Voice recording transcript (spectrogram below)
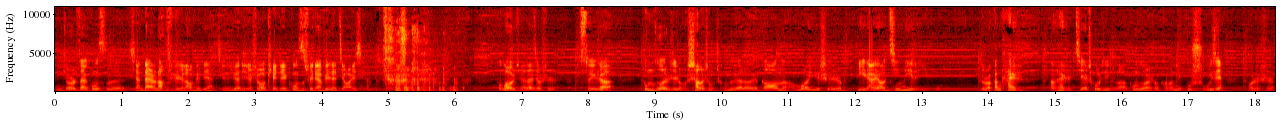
你就是在公司闲待着，浪费水、浪费电。这个月底的时候给这公司水电费再交一下。不过我觉得，就是随着工作的这种上手程度越来越高呢，摸鱼是必然要经历的一步。比如说刚开始，刚开始接触这个工作的时候，可能你不熟悉，或者是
